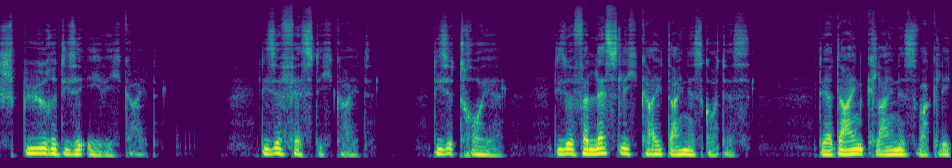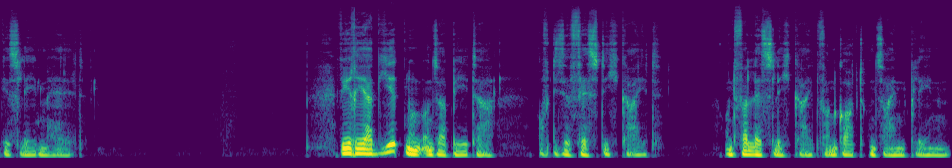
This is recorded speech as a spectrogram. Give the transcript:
Spüre diese Ewigkeit, diese Festigkeit, diese Treue, diese Verlässlichkeit deines Gottes, der dein kleines, wackeliges Leben hält. Wie reagiert nun unser Beter auf diese Festigkeit und Verlässlichkeit von Gott und seinen Plänen?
